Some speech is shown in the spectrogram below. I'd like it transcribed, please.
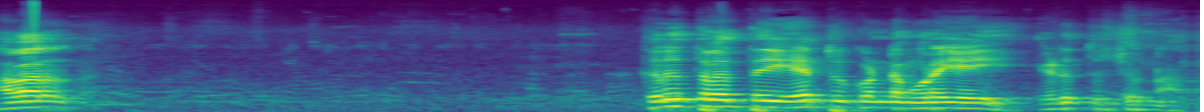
அவர் கிறித்தவத்தை ஏற்றுக்கொண்ட முறையை எடுத்து சொன்னார்.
